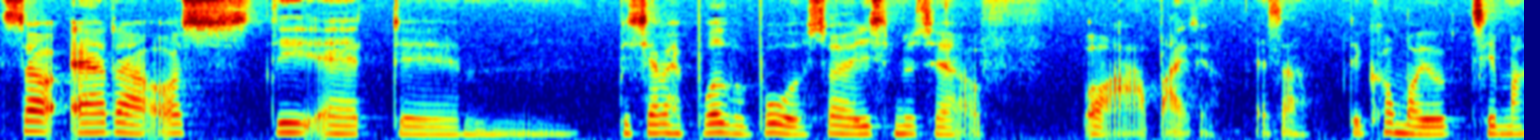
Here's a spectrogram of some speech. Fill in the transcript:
så er der også det, at øh, hvis jeg vil have brød på bordet, så er jeg ligesom nødt til at, at arbejde. Altså, det kommer jo ikke til mig.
